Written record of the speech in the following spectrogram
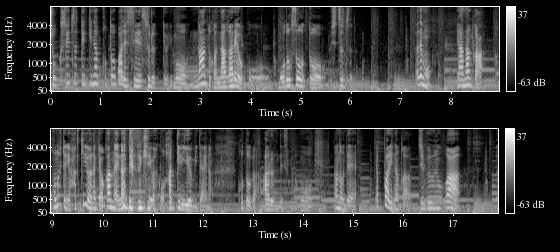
直接的な言葉で制するっていうよりもなんとか流れをこう戻そうとしつつ。あでもいやなんかこの人にはっきり言わなきゃ分かんないなっていう時にはこうはっきり言うみたいなことがあるんですけども。なのでやっぱりなんか自分はう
